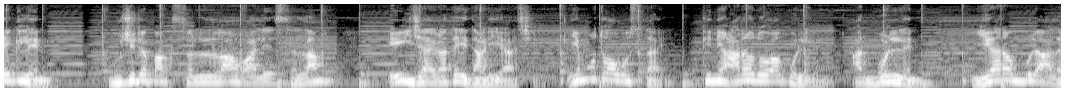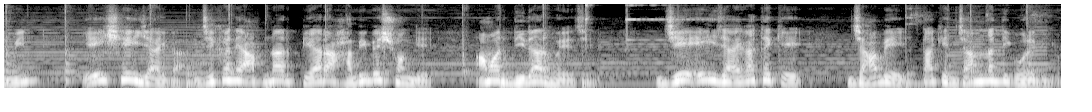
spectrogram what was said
দেখলেন হুজুরে পাক সাল্লাহ আলিয়া সাল্লাম এই জায়গাতেই দাঁড়িয়ে আছে। এমতো অবস্থায় তিনি আরও দোয়া করলেন আর বললেন, ইয়া রব্বুল আলমিন, এই সেই জায়গা যেখানে আপনার পেয়ারা হাবিবের সঙ্গে আমার দিদার হয়েছে। যে এই জায়গা থেকে যাবে তাকে জান্নাতি করে দিও।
